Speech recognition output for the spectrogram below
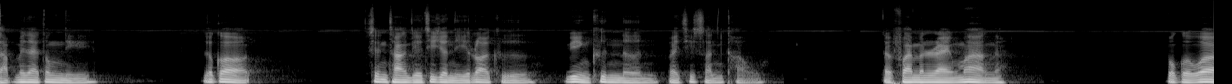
ดับไม่ได้ต้องหนี แล้วก็เส้นทางเดียวที่จะหนีรอดคือวิ่งขึ้นเนินไปที่สันเขา แต่ไฟมันแรงมากนะบอกว่า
